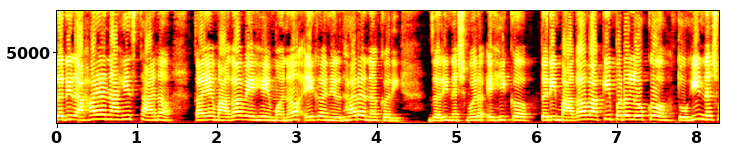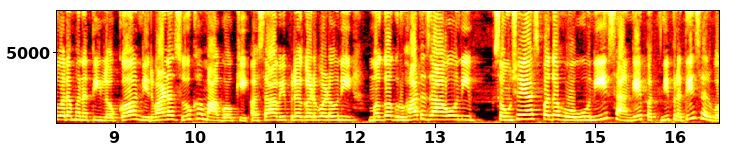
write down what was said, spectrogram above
तरी राहाया नाही स्थान. काय मागावे हे मन एक निर्धार न करी. जरी नश्वर एहिक तरी मागा वाकी परलोक तोही नश्वर म्हणती लोक निर्वाण सुख मागो की असा विप्र गडबडवनी मग गृहात जाओनी संशयास्पद होऊनी सांगे पत्नी प्रती सर्व.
